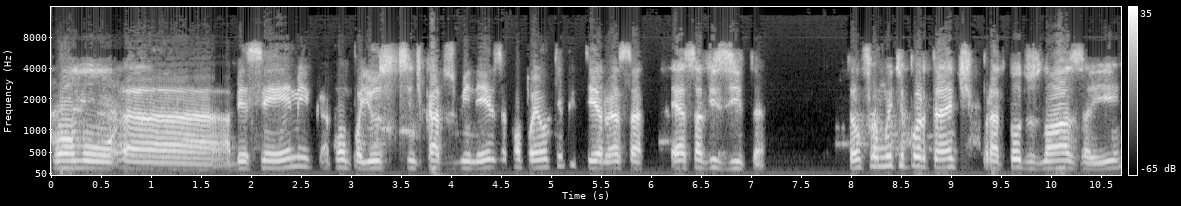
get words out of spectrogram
como uh, a BCM, acompanhou os sindicatos mineiros, acompanhou o tempo inteiro essa, essa visita. Então foi muito importante para todos nós aí,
